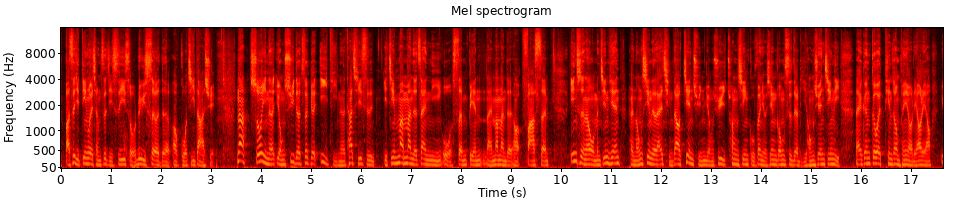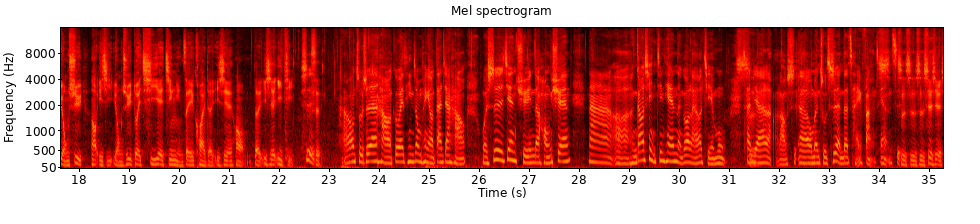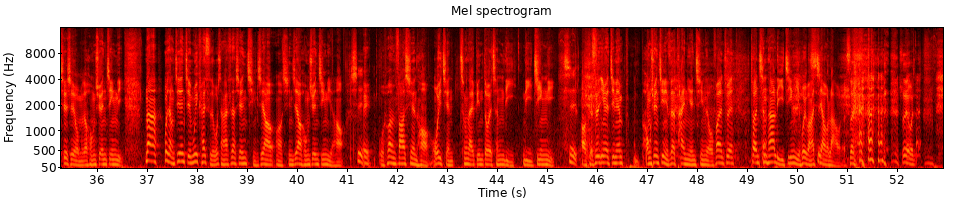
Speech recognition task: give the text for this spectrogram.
把自己定位成自己是一所绿色的哦国际大学。那所以呢，永续的这个议题呢，它其实已经慢慢的在你我身边来慢慢的哦发生。因此呢，我们今天很荣幸的来请到建群永续创新股份有限公司的李鸿轩经理来跟各位听众朋友聊聊永续，然后以及永续对企业经营这一块的一些哦的一些议题。是。是好，主持人好，各位听众朋友，大家好，我是建群的洪轩。那呃，很高兴今天能够来到节目，参加老老师呃我们主持人的采访，这样子。是是是，谢谢谢谢我们的洪轩经理。那我想今天节目一开始，我想还是要先请教哦，请教洪轩经理哈。是。哎、欸，我突然发现哈，我以前称来宾都会称李李经理。是。哦，可是因为今天洪轩经理真的太年轻了，我发现突然突然称他李经理会把他叫老了，所以 所以我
